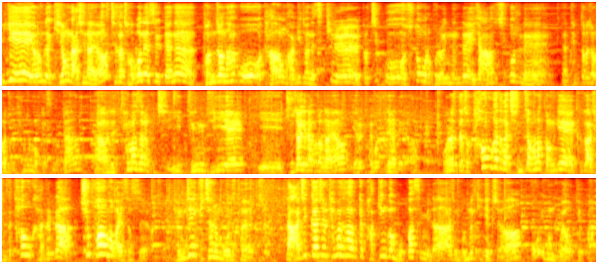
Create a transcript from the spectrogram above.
이게 여러분들 기억나시나요? 제가 저번에 했을 때는 던전하고 다음 가기 전에 스킬을 또 찍고 수동으로 보여있는데 이제 알아서 찍어주네. 그냥 템 떨어져가지고 템 좀 먹겠습니다. 야 근데 퇴마사는 그치. 이 등 뒤에 이 주작이라 그러나요? 얘를 달고 다녀야 돼요. 어렸을 때 저 타우 가드가 진짜 화났던 게 그거 아십니까? 타우 가드가 super armor가 있었어요. 굉장히 귀찮은 몬스터였죠? 나 아직까지는 테마사가 그렇게 바뀐 건 못 봤습니다. 아직 못 느끼겠죠? 어? 이건 뭐야 어깨빵?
